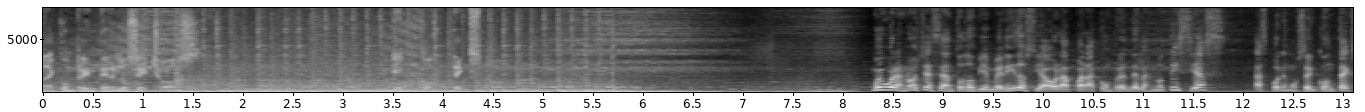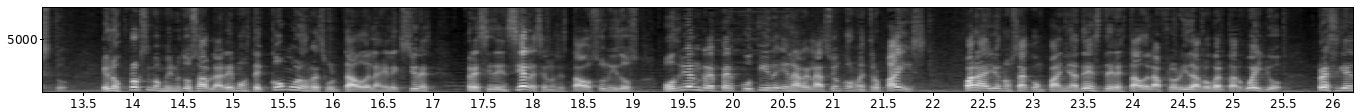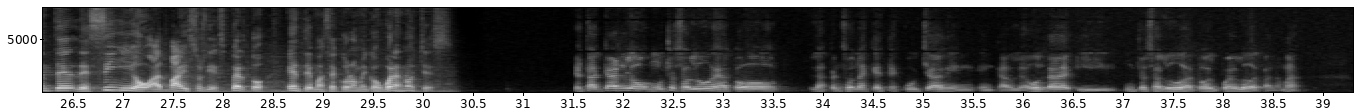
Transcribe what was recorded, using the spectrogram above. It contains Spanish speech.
para comprender los hechos en contexto. Muy buenas noches, sean todos bienvenidos y ahora para comprender las noticias las ponemos en contexto. En los próximos minutos hablaremos de cómo los resultados de las elecciones presidenciales en los Estados Unidos podrían repercutir en la relación con nuestro país. Para ello nos acompaña desde el estado de la Florida Roberto Argüello, presidente de CEO Advisors y experto en temas económicos. Buenas noches. ¿Qué tal, Carlos? Muchos saludos a todas las personas que te escuchan en, en Cable Onda y muchos saludos a todo el pueblo de Panamá.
